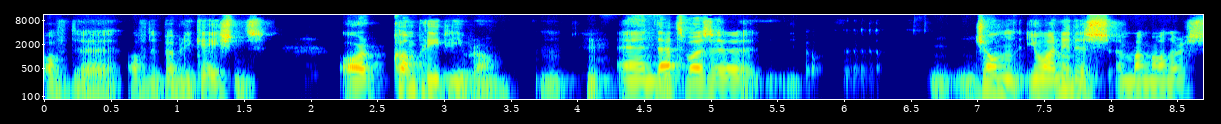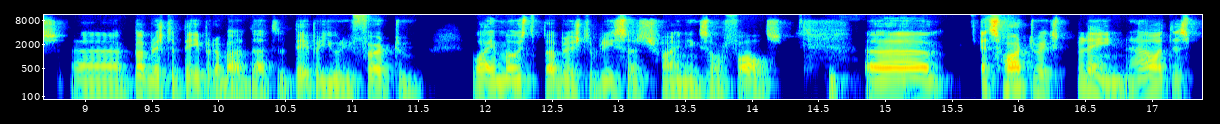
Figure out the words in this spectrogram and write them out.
of the of the publications are completely wrong. Mm. Hmm. And that was a uh, John Ioannidis, among others, uh, published a paper about that. The paper you referred to, why most published research findings are false. Uh, it's hard to explain how it is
